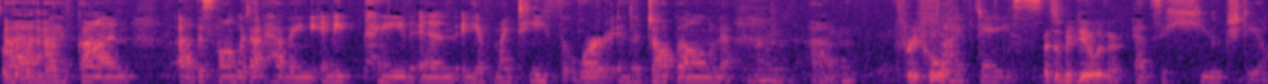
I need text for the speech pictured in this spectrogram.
the Uh, I have gone uh, this long without having any pain in any of my teeth or in the jawbone. Um, Pretty cool. Five days. That's a big deal, isn't it? That's a huge deal.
